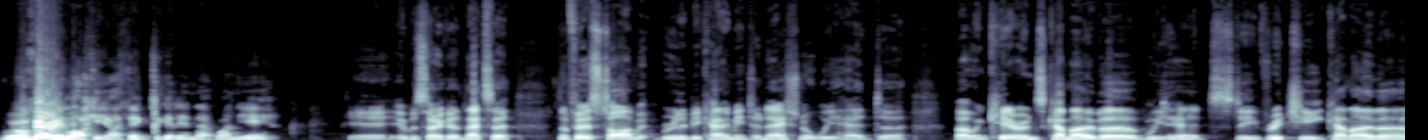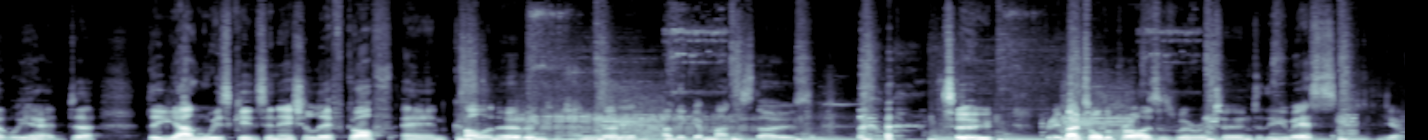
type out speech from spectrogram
we were very lucky, I think, to get in that one year. Yeah, it was so good. That's a the first time it really became international. We had uh, Bowen Kerins come over. We had Steve Ritchie come over. We Yeah. had uh, the young whiz kids in Escher Lefkoff and Colin Urban. And uh, I think amongst those two, pretty much all the prizes were returned to the US. Yep.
